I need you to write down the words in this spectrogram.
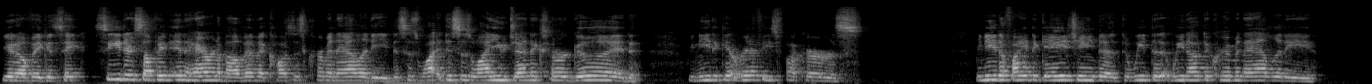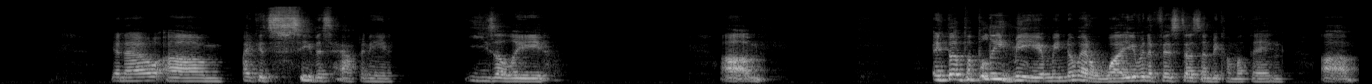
you know they could say, "See, there's something inherent about them that causes criminality. This is why this is why eugenics are good. We need to get rid of these fuckers. We need to fight gene to, to weed the, weed out the criminality." You know, um, I could see this happening easily. Um, and but, but believe me, I mean, no matter what, even if this doesn't become a thing, um,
